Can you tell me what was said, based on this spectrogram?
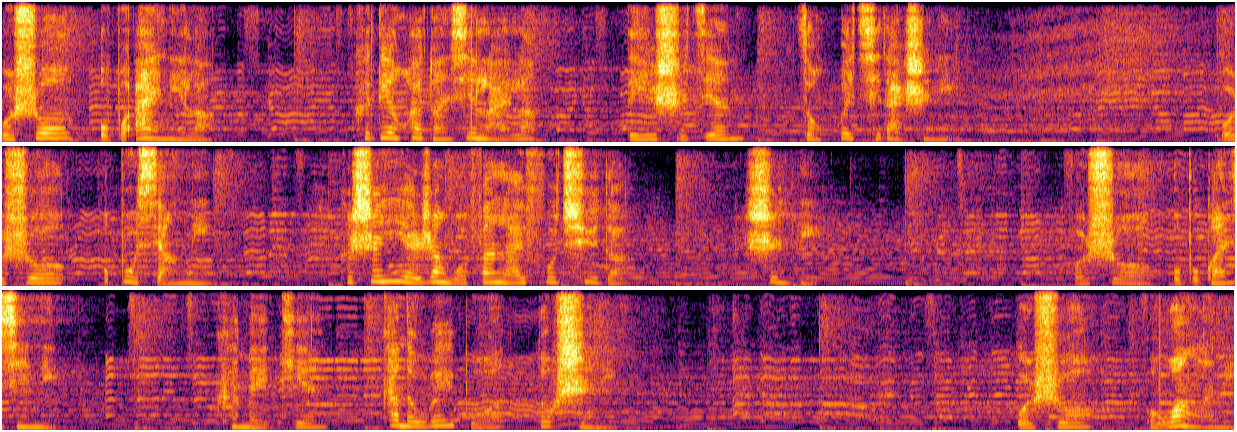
我说我不爱你了，可电话短信来了，第一时间总会期待是你。我说我不想你，可深夜让我翻来覆去的是你。我说我不关心你，可每天看的微博都是你。我说我忘了你，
